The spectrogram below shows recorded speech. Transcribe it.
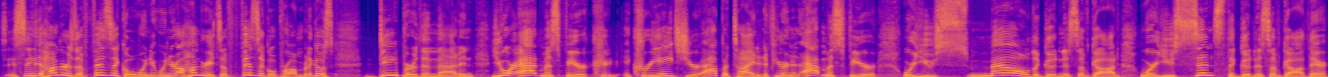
See, hunger is a physical, when you're, when you're not hungry, it's a physical problem, but it goes deeper than that. And your atmosphere cre- creates your appetite. And if you're in an atmosphere where you smell the goodness of God, where you sense the goodness of God there,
